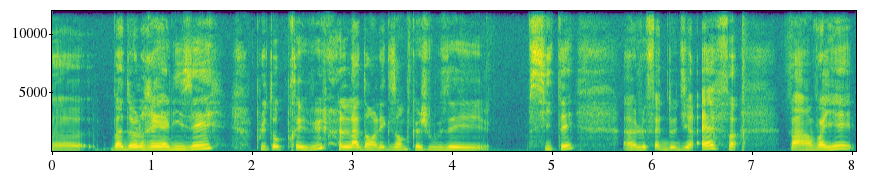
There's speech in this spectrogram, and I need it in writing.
euh, bah, de le réaliser plutôt que prévu. Là, dans l'exemple que je vous ai cité, euh, le fait de dire F, vous voyez,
